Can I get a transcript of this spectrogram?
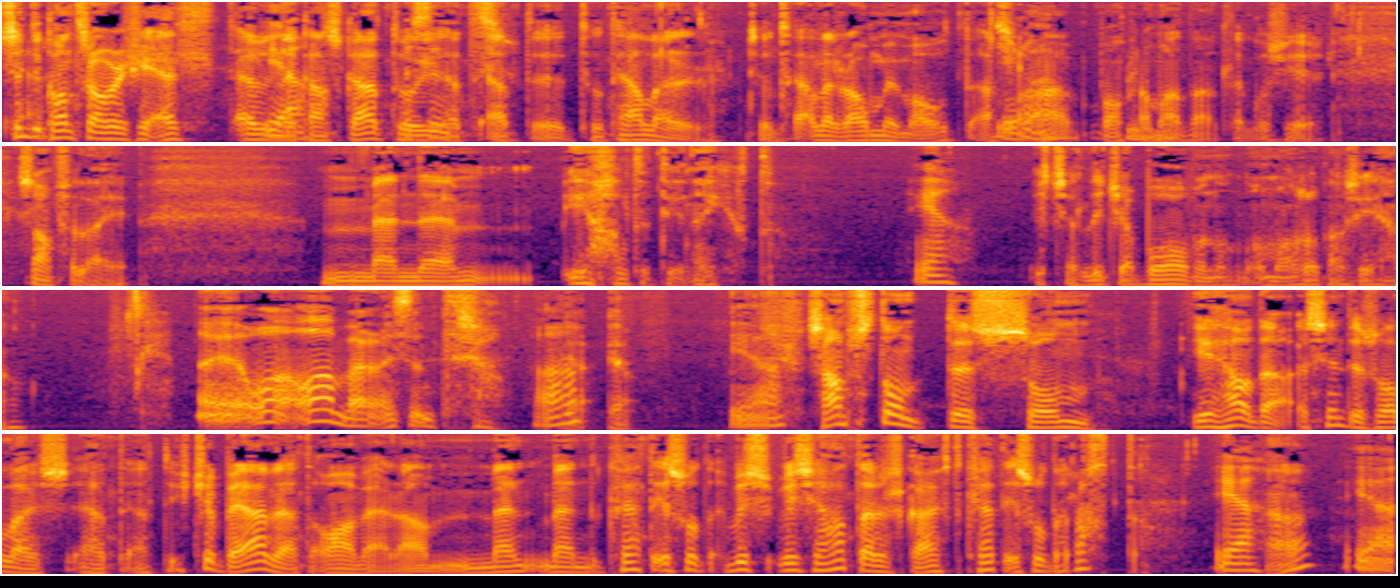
Sindi kontroversiellt, det ganska, att du talar, du talar om imot, altså, på en måte, at det går skjer samfunnet. Men i halt det neitt. Ja. Inte att ligga av boven, om man så kan si, Nej, och og avværa, sindi, ja. Ja, ja. Ja. Samstånd som Jeg har da, jeg synes det så leis, at, at det ikke bare er at avvære, men, men hva er så, hvis, hvis jeg hatt det skreft, hva er så det rette? Ja. Ja. ja.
